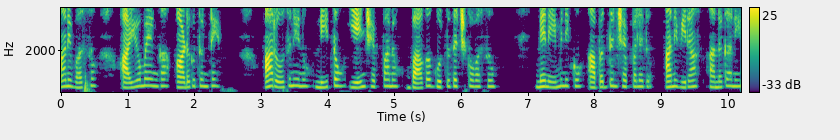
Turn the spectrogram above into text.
అని వసు అయోమయంగా అడుగుతుంటే ఆ రోజు నేను నీతో ఏం చెప్పానో బాగా గుర్తు తెచ్చుకోవసు నేనేమి నీకు అబద్ధం చెప్పలేదు? అని విరాస్ అనగానే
